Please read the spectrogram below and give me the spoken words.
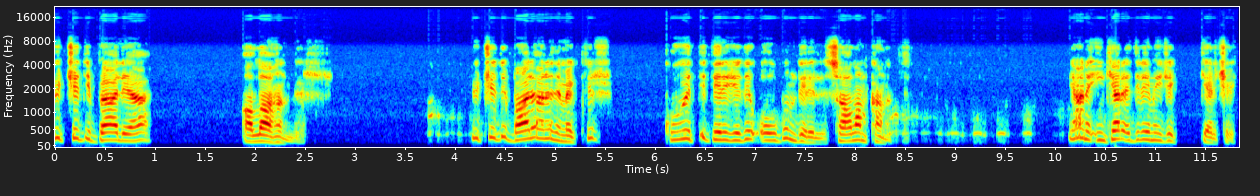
Hücceti baliyah Allah'ındır. Hücceti baliyah ne demektir? Kuvvetli derecede olgun delil, sağlam kanıt. Yani inkar edilemeyecek gerçek.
